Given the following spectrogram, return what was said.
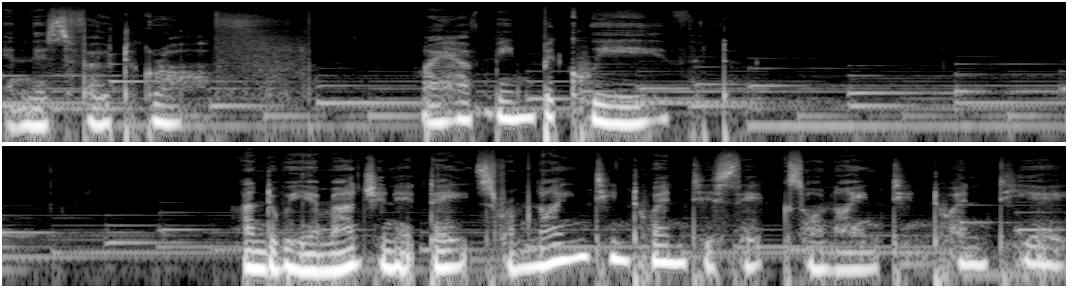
In this photograph, I have been bequeathed. And we imagine it dates from 1926 or 1928.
